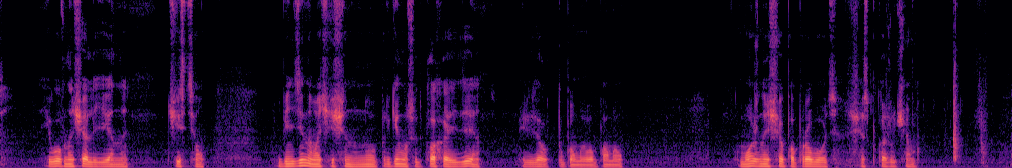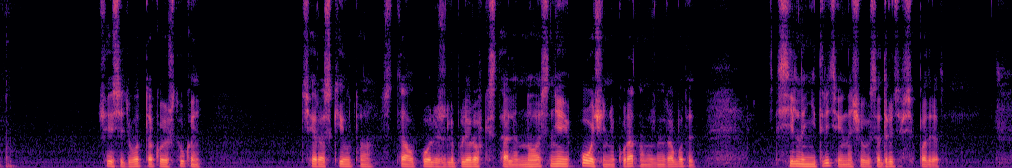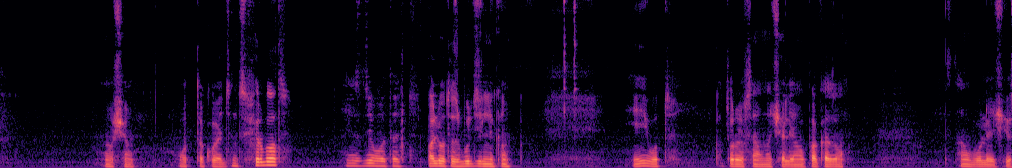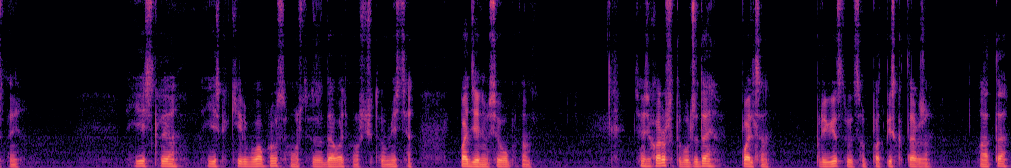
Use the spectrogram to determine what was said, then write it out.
Его вначале я чистил бензином очищенным, но прикинул, что это плохая идея. И взял тупо мылом помыл. Можно еще попробовать. Сейчас покажу чем чистить вот такой штукой. Тераскилто стал полиш для полировки стали, но с ней очень аккуратно нужно работать. Сильно не трите, иначе вы сотрете все подряд. В общем, вот такой один циферблат. Я сделал этот полеты с будильником. И вот, который в самом начале я вам показывал, стал более чистый. Если есть какие-либо вопросы, можете задавать, может что-то вместе поделимся опытом. Всем всего хорошего, ты был джедай. Пальцы приветствуются, подписка также. А та.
